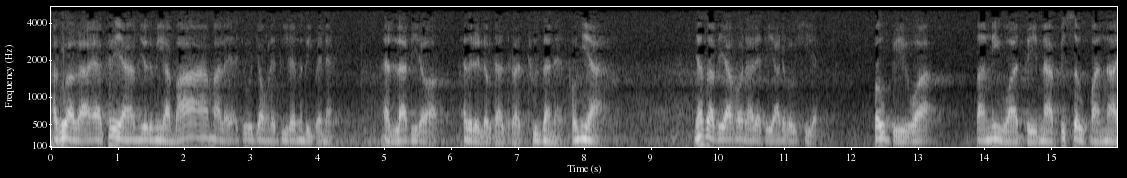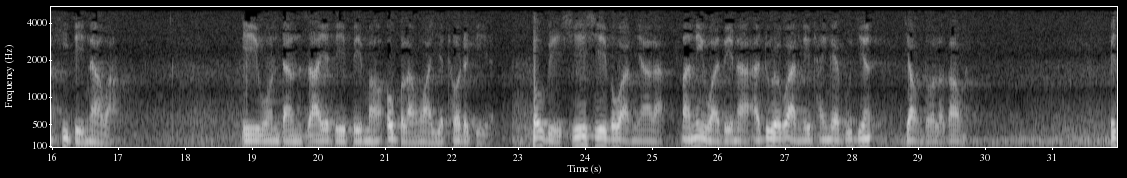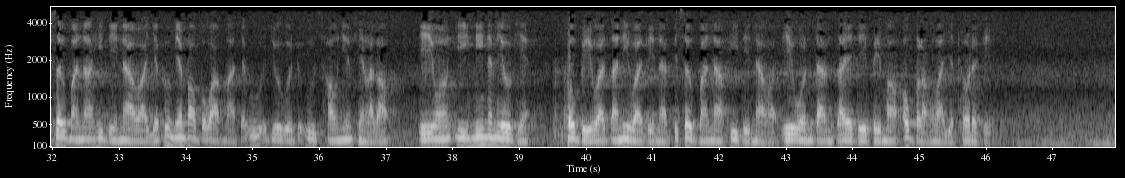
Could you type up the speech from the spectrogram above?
အခုကအဲခရိယာမျိုးသမီးကဘာမှလည်းအကျိုးအကြောင်းလည်းသိလည်းမသိပဲနဲ့အဲလာပြီးတော့အဲ့ဒါလိုလောက်တာဆိုတော့ထူးဆန်းတယ်ဘုန်းကြီးကမြတ်စွာဘုရားဟောထားတဲ့တရားတစ်ပုဒ်ရှိတယ်ပုပ္ပေဝသဏိဝါဒေနပစ္စုပန္နာဟိတေနဝါ ဧဝံတံဇာယတိပေမံဥပ္ပလံဝယထောတကေတဲ့ပုပ္ပေရှေးရှေးဘဝများကသဏိဝါဒေနအတူတကွနေထိုင်တဲ့ပူခြင်းကြောင့်တော်၎င်းပစ္စုပန္နာဟိတေနဝါယခုမျက်ပေါက်ဘဝမှာတူအကျိုးကိုတူဆောင်ခြင်းဖြင့်၎င်းဧဝံဤနည်းနှမျိုးဖြင့်ပုပ္ပေဝတဏိဝတေနပစ္စုပန္နာဟိတေနဝဧဝံတံဇာယတိပေမောဥပ္ပလံဝယထောရတိ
